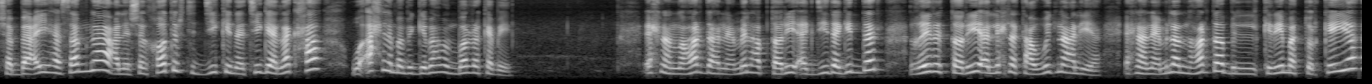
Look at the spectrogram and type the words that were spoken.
شبعيها سمنة علشان خاطر تديكي نتيجة ناجحة وأحلى ما بتجيبها من بره كمان. إحنا النهارده هنعملها بطريقة جديدة جدا غير الطريقة اللي إحنا اتعودنا عليها. إحنا هنعملها النهارده بالكريمة التركية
